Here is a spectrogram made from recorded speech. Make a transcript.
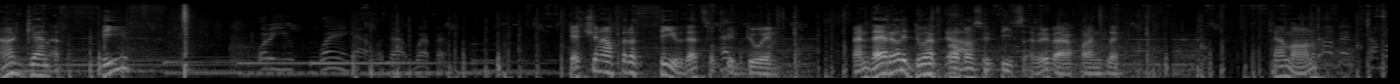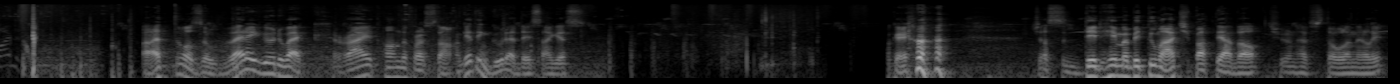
Again, a thief? What are you playing at with that weapon? Catching after a thief, that's what we're doing. And they really do have problems with thieves everywhere, apparently. Come on. That was a very good whack, right on the first one. I'm getting good at this, I guess. Okay. Just did him a bit too much, but yeah, well, shouldn't have stolen really.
